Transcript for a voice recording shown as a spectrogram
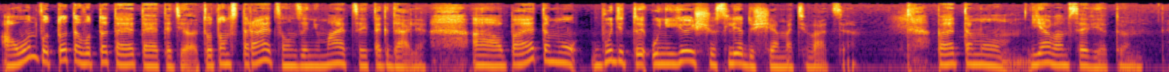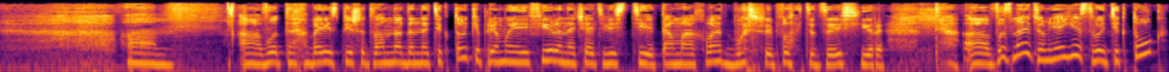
А он вот то-то, вот это, это, это делает. Вот он старается, он занимается и так далее. А, поэтому будет у нее еще следующая мотивация. Поэтому я вам советую. А, а вот Борис пишет, вам надо на ТикТоке прямые эфиры начать вести, там и охват больше платят за эфиры. А, вы знаете, у меня есть свой ТикТок,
